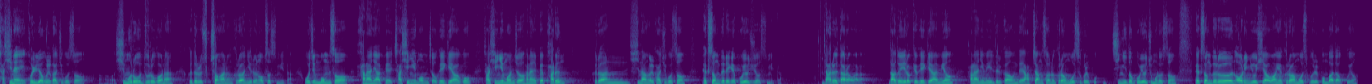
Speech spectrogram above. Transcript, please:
자신의 권력을 가지고서 어, 힘으로 누르거나 그들을 숙청하는 그러한 일은 없었습니다. 오직 몸소 하나님 앞에 자신이 먼저 회개하고 자신이 먼저 하나님 앞에 바른 그러한 신앙을 가지고서 백성들에게 보여주었습니다. 나를 따라와라. 나도 이렇게 회개하며 하나님의 일들 가운데 앞장서는 그런 모습을 보- 친히도 보여줌으로써 백성들은 어린 요시아 왕의 그러한 모습을 본받았고요.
